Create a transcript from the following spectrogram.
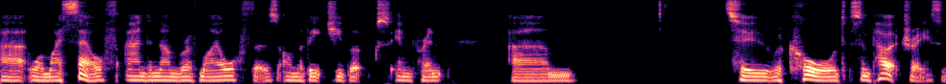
uh, well, myself and a number of my authors on the Beachy Books imprint um, to record some poetry, so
